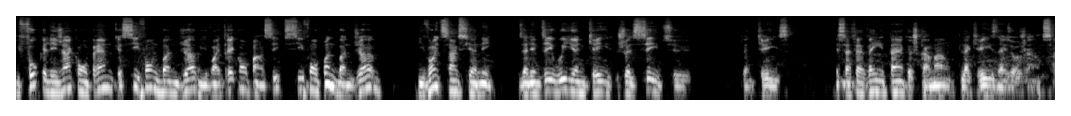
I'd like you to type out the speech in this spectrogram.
Il faut que les gens comprennent que s'ils font une bonne job, ils vont être récompensés. Puis s'ils font pas une bonne job, ils vont être sanctionnés. Vous allez me dire, oui, il y a une crise. Je le sais, monsieur, qu'il y a une crise. Mais ça fait 20 ans que je commente la crise des urgences.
